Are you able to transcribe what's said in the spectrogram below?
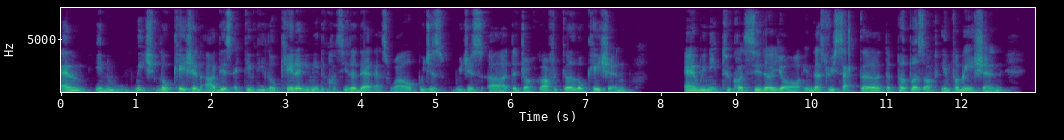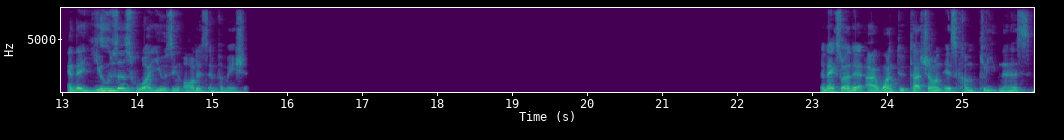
And in which location are this activity located? You need to consider that as well, which is which is uh, the geographical location. And we need to consider your industry sector, the purpose of information, and the users who are using all this information. The next one that I want to touch on is completeness.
